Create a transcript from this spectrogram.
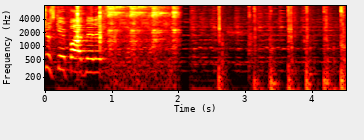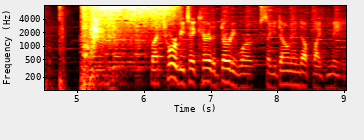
just give five minutes? Let Torby take care of the dirty work so you don't end up like me.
